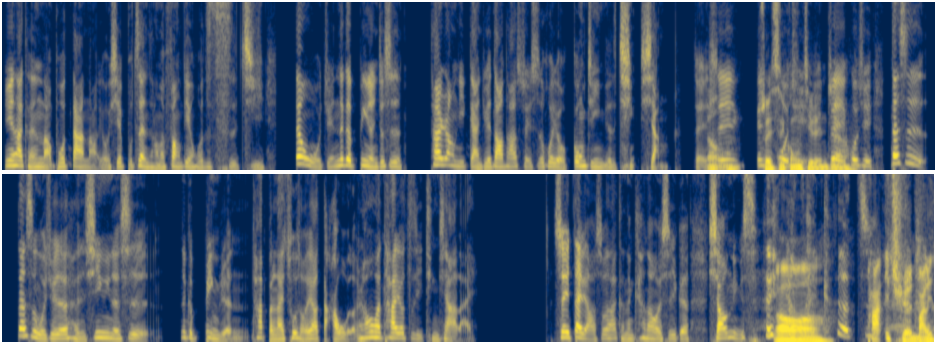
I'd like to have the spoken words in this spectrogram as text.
因为他可能脑波大脑有一些不正常的放电或是刺激。但我觉得那个病人就是他让你感觉到他随时会有攻击你的倾向，对，所以随时攻击人家对，过去，但是但是我觉得很幸运的是，那个病人他本来出手要打我了，然后他又自己停下来。所以代表说，他可能看到我是一个小女生，哦有在克制，啪一拳把你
